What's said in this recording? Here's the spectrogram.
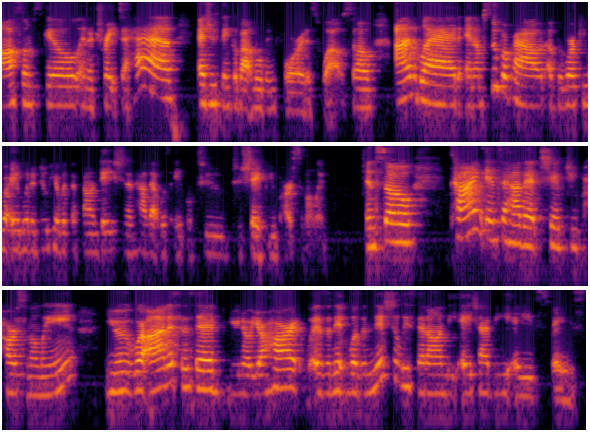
awesome skill and a trait to have as you think about moving forward as well. So I'm glad and I'm super proud of the work you were able to do here with the foundation and how that was able to to shape you personally. And so tying into how that shaped you personally, you were honest and said, you know, your heart was was initially set on the HIV/AIDS space.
